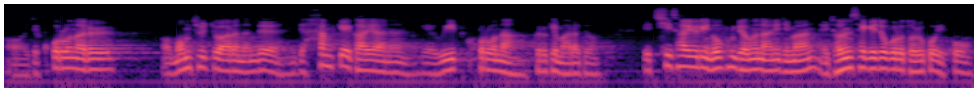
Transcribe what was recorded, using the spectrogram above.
어, 이제 코로나를 어, 멈출 줄 알았는데 이제 함께 가야 하는 윗 코로나 그렇게 말하죠. 이 치사율이 높은 병은 아니지만 예, 전 세계적으로 돌고 있고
